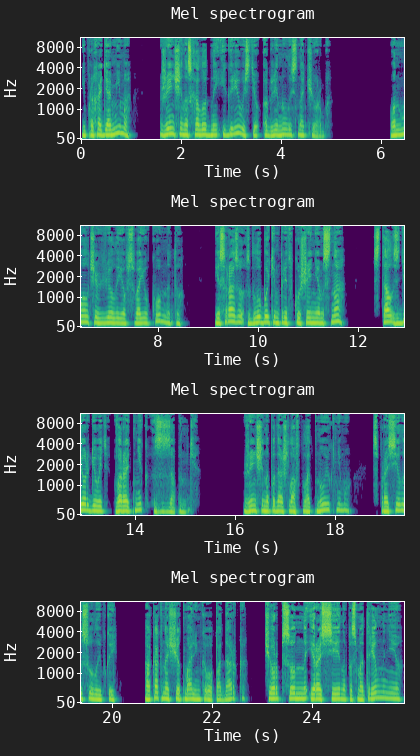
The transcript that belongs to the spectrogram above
И, проходя мимо, женщина с холодной игривостью оглянулась на Чорба. Он молча ввел ее в свою комнату и сразу с глубоким предвкушением сна стал сдергивать воротник с запонки. Женщина подошла вплотную к нему, спросила с улыбкой, «А как насчет маленького подарка?» Чорп сонно и рассеянно посмотрел на нее,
